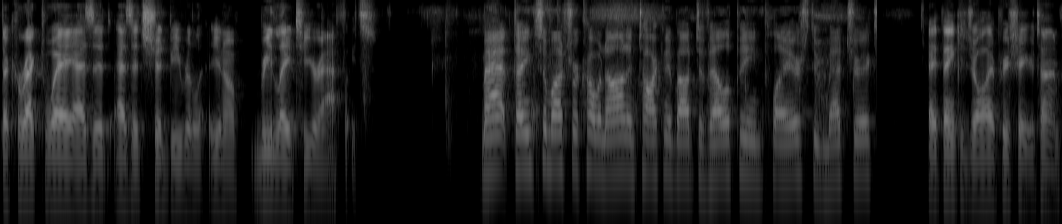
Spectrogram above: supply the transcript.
the correct way as it as it should be you know relayed to your athletes. Matt, thanks so much for coming on and talking about developing players through metrics. Hey, thank you, Joel. I appreciate your time.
